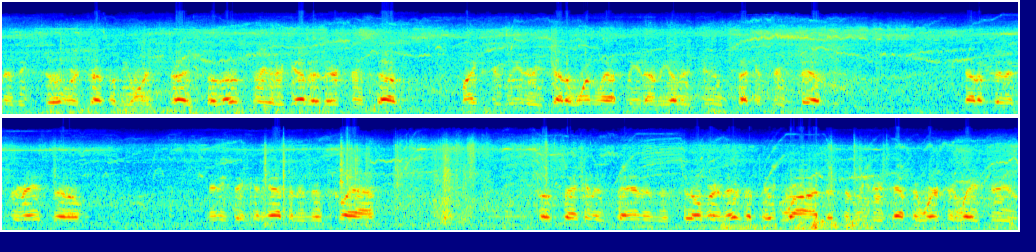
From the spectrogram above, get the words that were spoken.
The silver truck with the orange stripes. So those three are together. They're grouped up. Mike's your leader. He's got a one lap lead on the other two, second through fifth. Got to finish the race though. Anything can happen in this class. So second is Ben in the silver, and there's a big wad that the leaders have to work their way through.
